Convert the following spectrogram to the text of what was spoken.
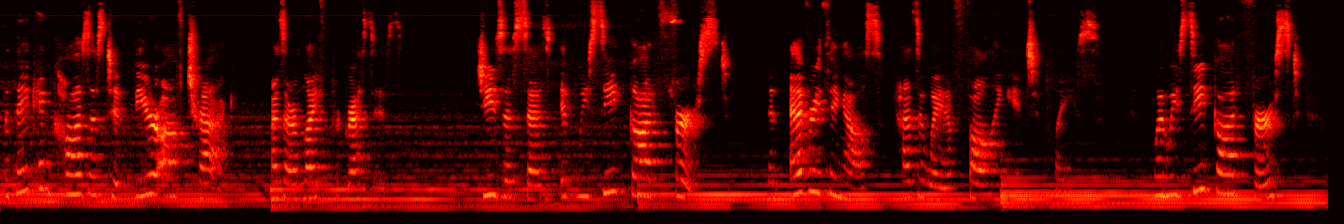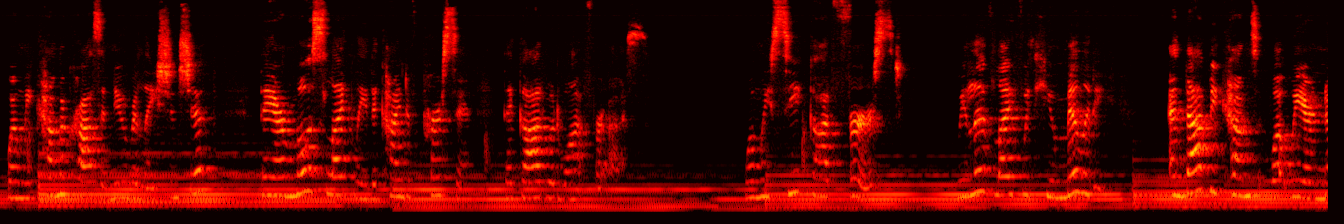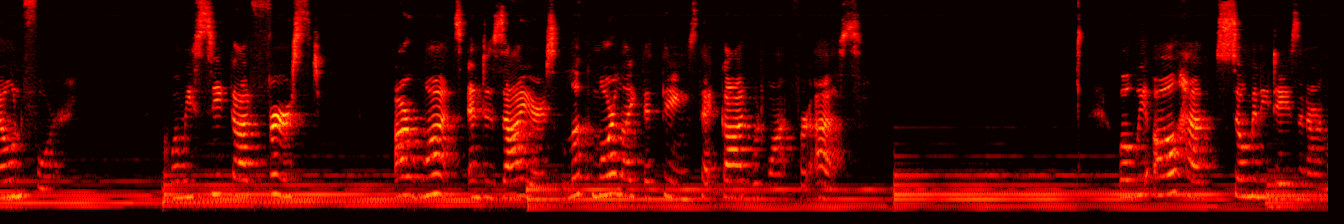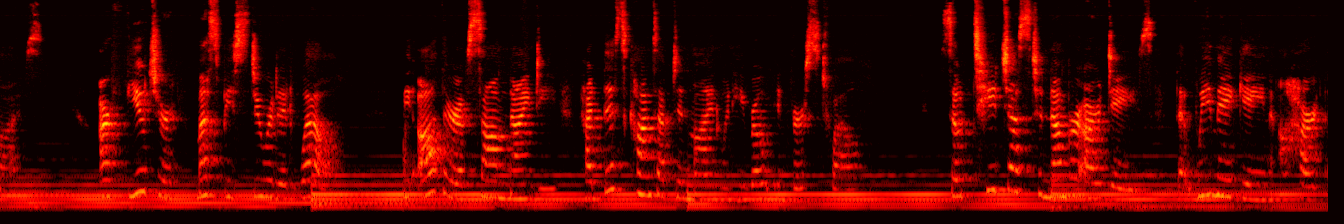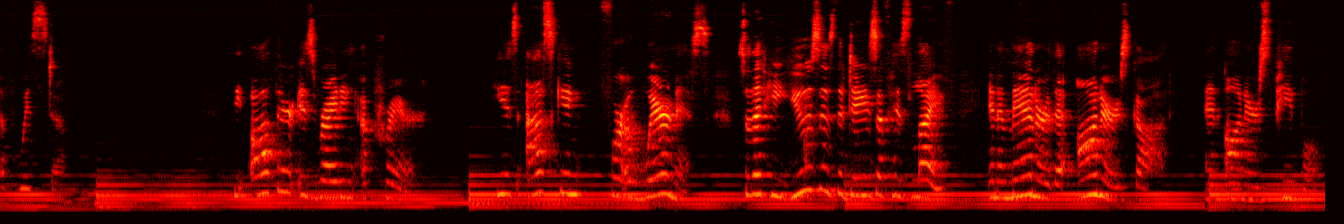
but they can cause us to veer off track as our life progresses. Jesus says if we seek God first, then everything else has a way of falling into place. When we seek God first, when we come across a new relationship, they are most likely the kind of person that God would want for us. When we seek God first, we live life with humility, and that becomes what we are known for. When we seek God first, desires look more like the things that God would want for us. Well, we all have so many days in our lives. Our future must be stewarded well. The author of Psalm 90 had this concept in mind when he wrote in verse 12 So teach us to number our days that we may gain a heart of wisdom. The author is writing a prayer. He is asking for awareness so that he uses the days of his life in a manner that honors God and honors people.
